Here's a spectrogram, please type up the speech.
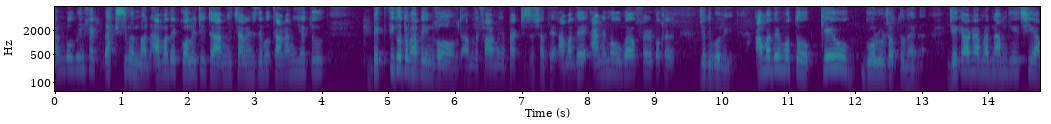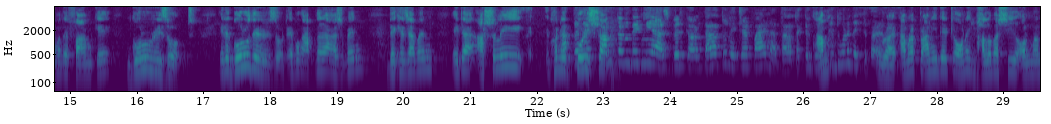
আমি বলব ইনফ্যাক্ট ম্যাক্সিমাম মান। আমাদের কোয়ালিটিটা আমি চ্যালেঞ্জ দেবো, কারণ আমি যেহেতু ব্যক্তিগতভাবে ইনভলভড আমাদের ফার্মিং প্র্যাকটিসের সাথে, আমাদের অ্যানিমাল ওয়েলফেয়ার কথা যদি বলি, আমাদের মতো কেউ গরুর যত্ন নেয় না। যে কারণে আমরা নাম দিয়েছি আমাদের ফার্মকে গরুর রিসোর্ট এটা গরুদের রিসোর্ট এবং আপনারা আসবেন, দেখে যাবেন, এটা আসলেই এখানে পরিষ্কার সন্তানদের নিয়ে আসবেন কারণ তারা তো নেচার পায় না তারা তো একটা গরুকে ধরে দেখতে পারে। রাইট আমরা প্রাণীদেরকে অনেক ভালোবাসি অনমান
